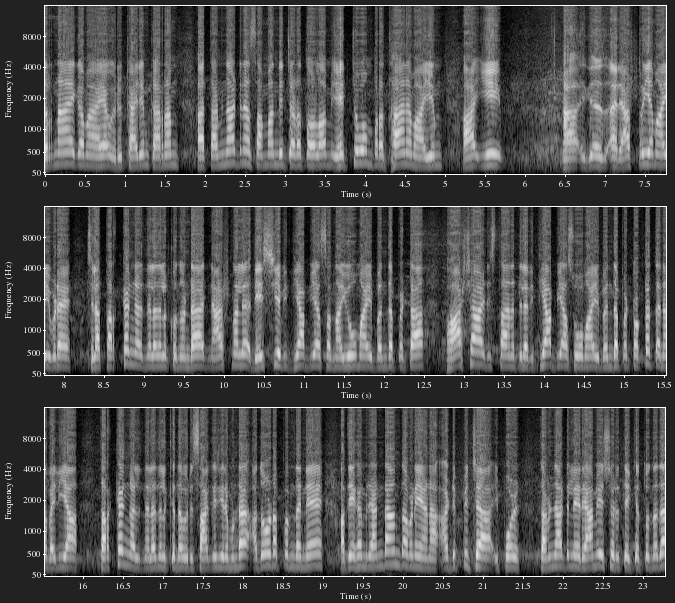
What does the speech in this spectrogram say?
നിർണായകമായ ഒരു കാര്യം. കാരണം തമിഴ്നാട്ടിനെ സംബന്ധിച്ചിടത്തോളം ഏറ്റവും പ്രധാനമായും ഈ രാഷ്ട്രീയമായി ഇവിടെ ചില തർക്കങ്ങൾ നിലനിൽക്കുന്നുണ്ട്. നാഷണൽ ദേശീയ വിദ്യാഭ്യാസ നയവുമായി ബന്ധപ്പെട്ട ഭാഷാടിസ്ഥാനത്തിലെ വിദ്യാഭ്യാസവുമായി ബന്ധപ്പെട്ടൊക്കെ തന്നെ വലിയ തർക്കങ്ങൾ നിലനിൽക്കുന്ന ഒരു സാഹചര്യമുണ്ട്. അതോടൊപ്പം തന്നെ അദ്ദേഹം രണ്ടാം തവണയാണ് അടുപ്പിച്ച ഇപ്പോൾ തമിഴ്നാട്ടിലെ രാമേശ്വരത്തേക്ക് എത്തുന്നത്.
